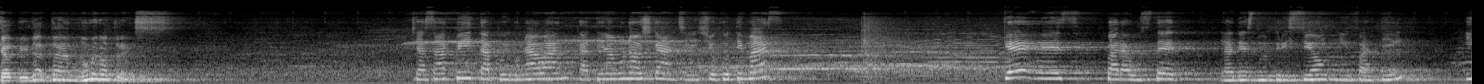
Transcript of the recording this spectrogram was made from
Candidata número 3. Chasapi tapuykunawan katinamunawshkanchi shukutimas. ¿Qué es para usted la desnutrición infantil? ¿Y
